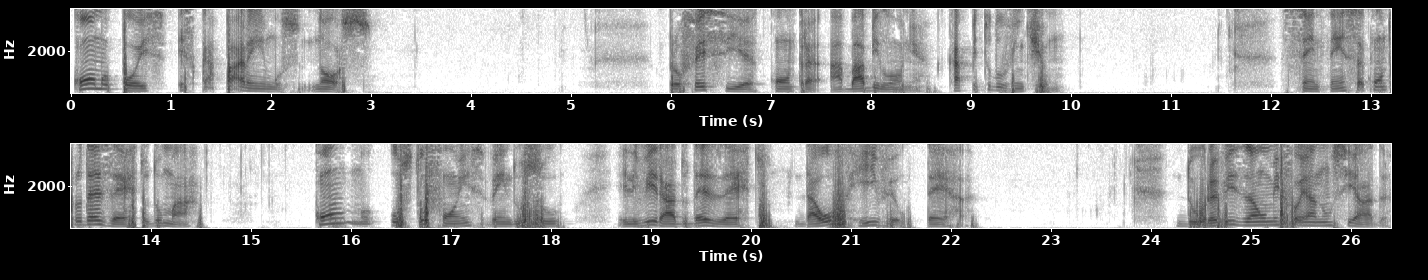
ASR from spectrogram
Como, pois, escaparemos nós? Profecia contra a Babilônia, capítulo 21. Sentença contra o deserto do mar. Como os tufões vêm do sul, ele virá do deserto, da horrível terra Dura visão me foi anunciada.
